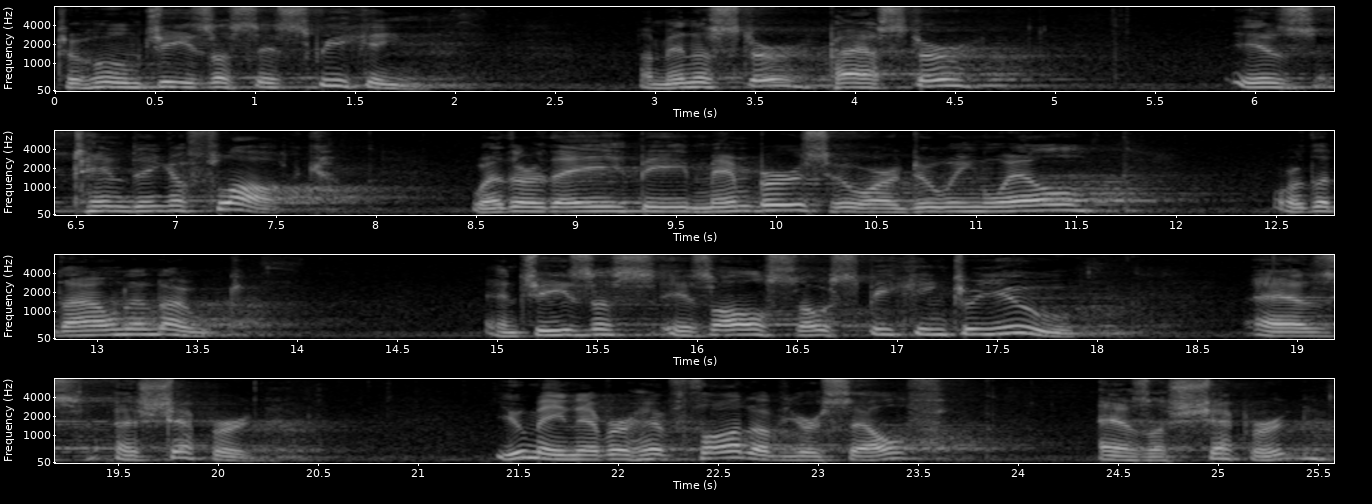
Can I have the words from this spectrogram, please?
to whom Jesus is speaking. A minister, pastor, is tending a flock, whether they be members who are doing well or the down and out. And Jesus is also speaking to you as a shepherd. You may never have thought of yourself as a shepherd,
